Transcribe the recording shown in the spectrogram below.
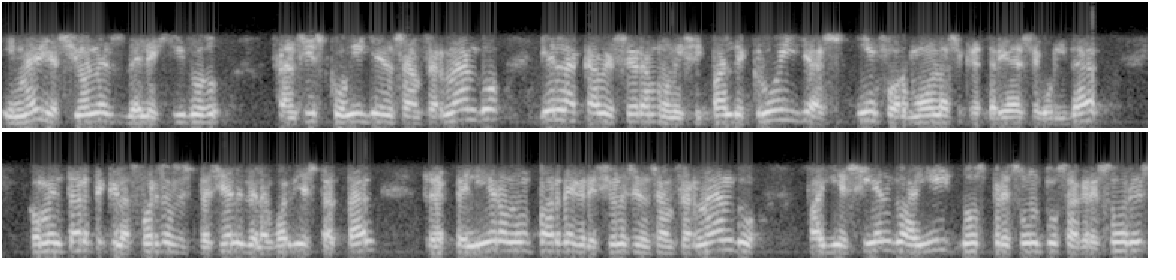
inmediaciones del ejido Francisco Villa en San Fernando y en la cabecera municipal de Cruillas, informó la Secretaría de Seguridad. Comentarte que las fuerzas especiales de la Guardia Estatal repelieron un par de agresiones en San Fernando, falleciendo ahí dos presuntos agresores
